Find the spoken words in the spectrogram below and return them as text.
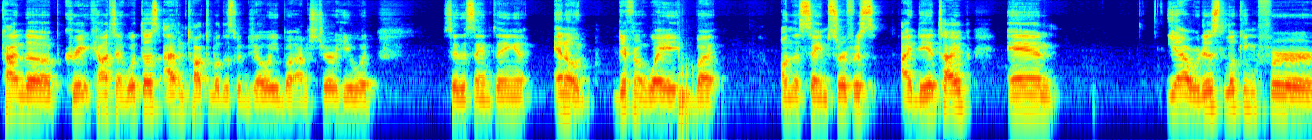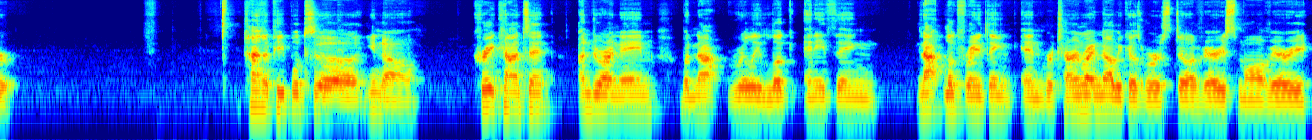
kind of create content with us. I haven't talked about this with Joey, but I'm sure he would say the same thing in a different way, but on the same surface idea type. And yeah, we're just looking for kind of people to, you know, create content under our name, but not really look anything, not look for anything in return right now because we're still a very small, very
